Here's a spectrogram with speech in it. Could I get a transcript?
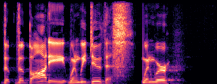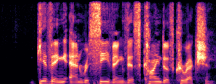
The, the body, when we do this, when we're giving and receiving this kind of correction,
